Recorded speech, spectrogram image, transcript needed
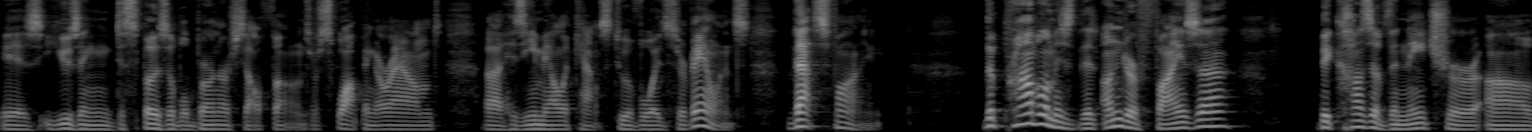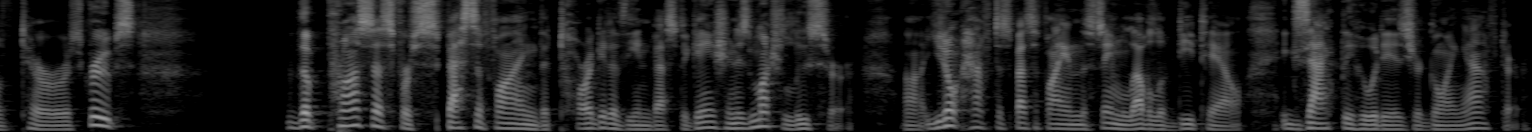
is using disposable burner cell phones or swapping around uh, his email accounts to avoid surveillance. That's fine. The problem is that under FISA, because of the nature of terrorist groups, the process for specifying the target of the investigation is much looser. Uh, you don't have to specify in the same level of detail exactly who it is you're going after.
